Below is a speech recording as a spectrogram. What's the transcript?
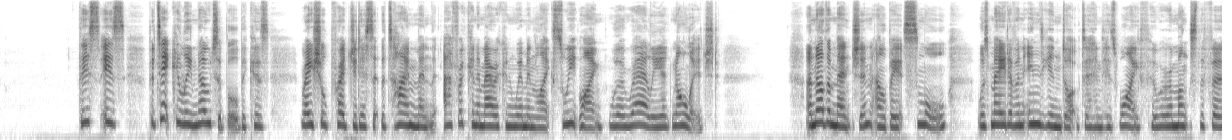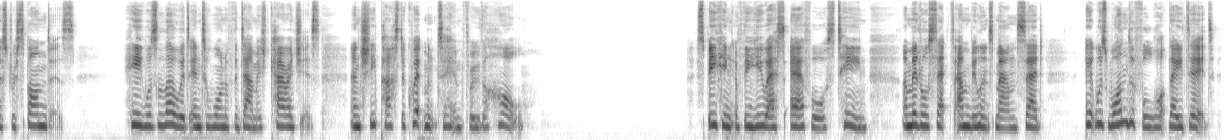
This is particularly notable because racial prejudice at the time meant that African American women like Sweetwine were rarely acknowledged. Another mention, albeit small, was made of an Indian doctor and his wife who were amongst the first responders. He was lowered into one of the damaged carriages, and she passed equipment to him through the hole. Speaking of the US Air Force team, a Middlesex ambulance man said, It was wonderful what they did.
